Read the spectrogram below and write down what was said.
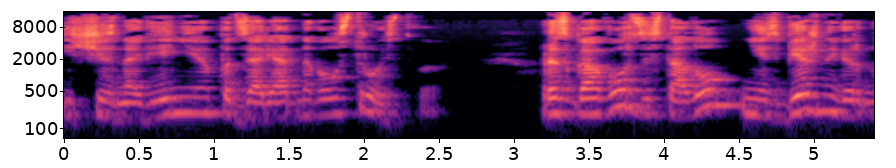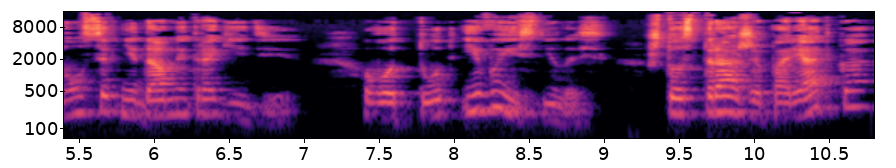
исчезновение подзарядного устройства. Разговор за столом неизбежно вернулся к недавней трагедии. Вот тут и выяснилось, что стражи порядка,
